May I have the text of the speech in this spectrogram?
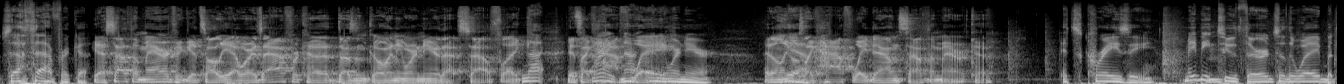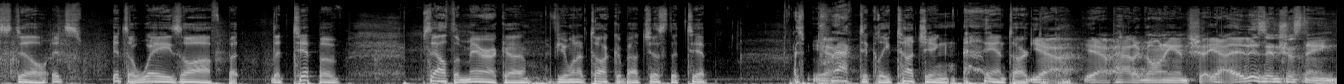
South Africa. Yeah, South America gets all yeah, whereas Africa doesn't go anywhere near that south. Like Not it's like right, halfway. not anywhere near. It only goes like halfway down South America. It's crazy. Maybe Mm-hmm. two thirds of the way, but still, it's it's a ways off. But the tip of South America, if you want to talk about just the tip, is Yeah. practically touching Antarctica. Yeah, yeah, Patagonian shit. Yeah, it is interesting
